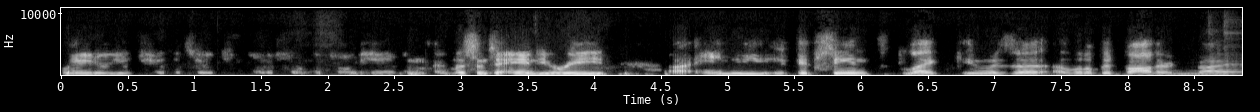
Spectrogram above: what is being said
later you'll be able to go from the podium and, and listen to Andy Reid. Uh, Andy, it seemed like he was a, a little bit bothered by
